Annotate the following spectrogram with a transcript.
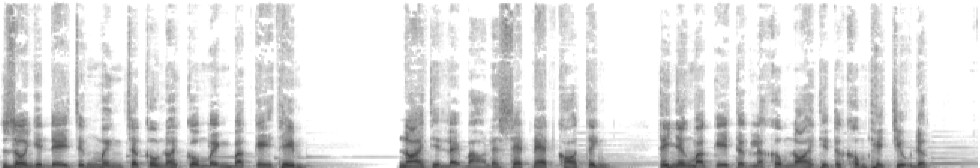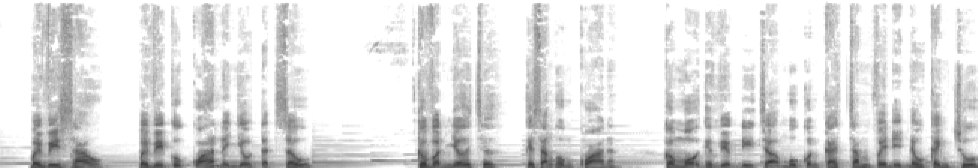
Rồi như để chứng minh cho câu nói của mình bà kể thêm. Nói thì lại bảo là xét nét khó tính. Thế nhưng mà kỳ thực là không nói thì tôi không thể chịu được. Bởi vì sao? Bởi vì cô quá là nhiều tật xấu. Cô vẫn nhớ chứ, Cái sáng hôm qua đó, Có mỗi cái việc đi chợ mua con cá chấm về để nấu canh chua.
